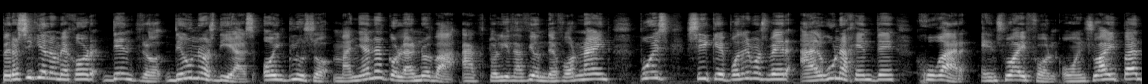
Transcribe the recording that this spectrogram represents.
pero sí que a lo mejor dentro de unos días o incluso mañana con la nueva actualización de Fortnite, pues sí que podremos ver a alguna gente jugar en su iPhone o en su iPad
